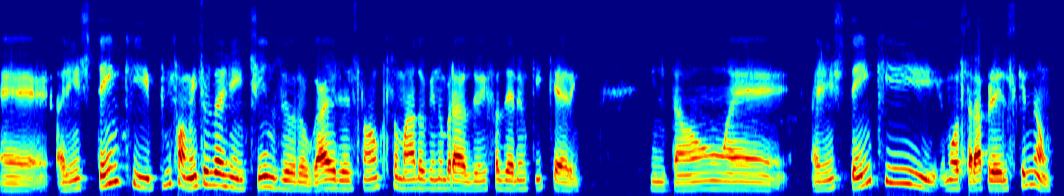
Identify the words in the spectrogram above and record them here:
é, a gente tem que, principalmente os argentinos e uruguaios, eles estão acostumados a vir no Brasil e fazerem o que querem. Então, é, a gente tem que mostrar para eles que não,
